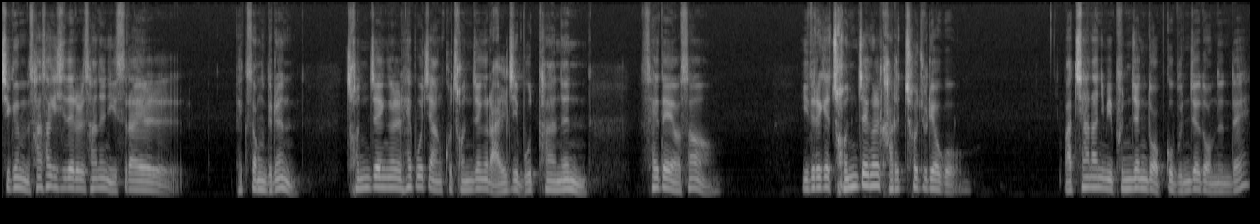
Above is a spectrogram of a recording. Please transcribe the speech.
지금 사사기 시대를 사는 이스라엘 백성들은 전쟁을 해보지 않고 전쟁을 알지 못하는 세대여서 이들에게 전쟁을 가르쳐 주려고 마치 하나님이 분쟁도 없고 문제도 없는데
